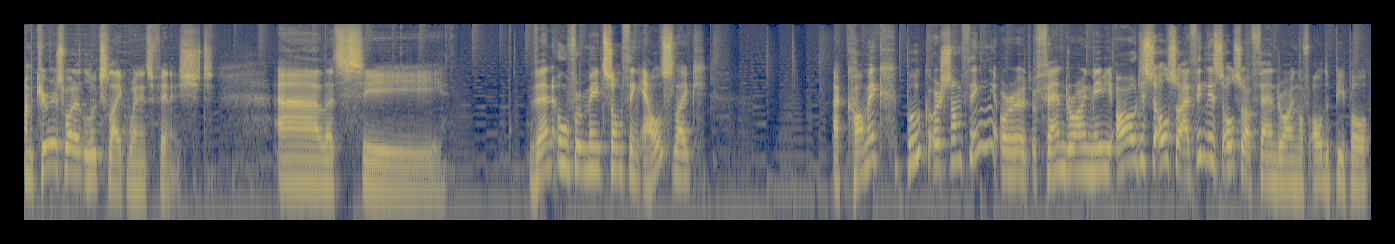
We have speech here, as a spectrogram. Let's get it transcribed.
I'm curious what it looks like when it's finished. Uh, let's see. Then Ufer made something else, like a comic book or something, or a fan drawing maybe. Oh, this is also, I think this is also a fan drawing of all the people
